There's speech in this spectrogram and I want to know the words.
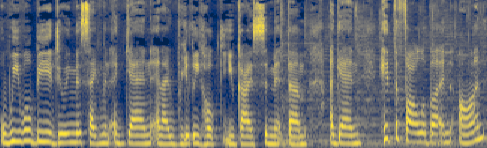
We will be doing this segment again, and I really hope that you guys submit them. Again, hit the follow button on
